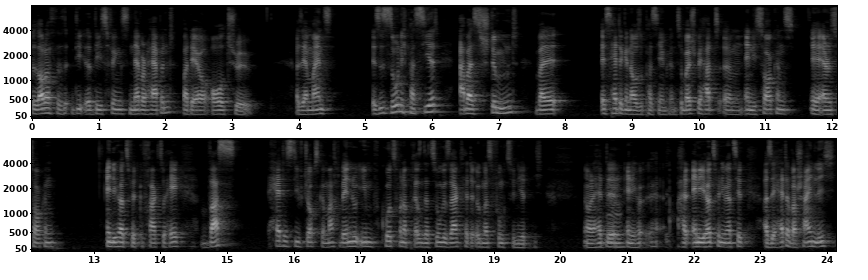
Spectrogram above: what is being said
a lot of the, these things never happened, but they are all true. Also er meint, es ist so nicht passiert, aber es stimmt, weil es hätte genauso passieren können. Zum Beispiel hat ähm, Andy Sorkins äh, Aaron Sorkin, Andy Hertzfeld gefragt, so hey, was hätte Steve Jobs gemacht, wenn du ihm kurz vor der Präsentation gesagt hätte, irgendwas funktioniert nicht. Und dann hätte mhm. Andy, hat Andy Hertzfeld ihm erzählt, also er hätte wahrscheinlich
